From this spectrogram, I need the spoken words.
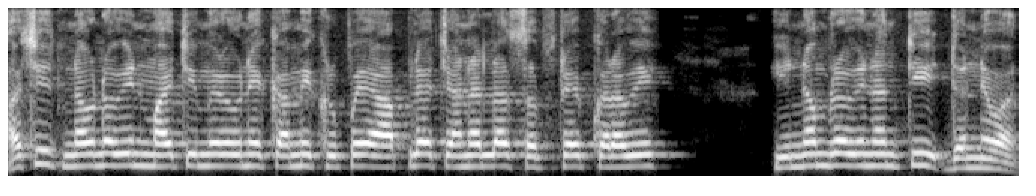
अशीच नवनवीन माहिती मिळवणे कामी कृपया आपल्या चॅनलला सबस्क्राईब करावे. ही नम्र विनंती धन्यवाद.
